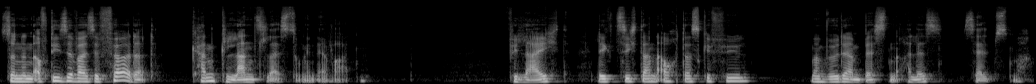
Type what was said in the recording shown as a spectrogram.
sondern auf diese Weise fördert, kann Glanzleistungen erwarten. Vielleicht legt sich dann auch das Gefühl, man würde am besten alles selbst machen.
